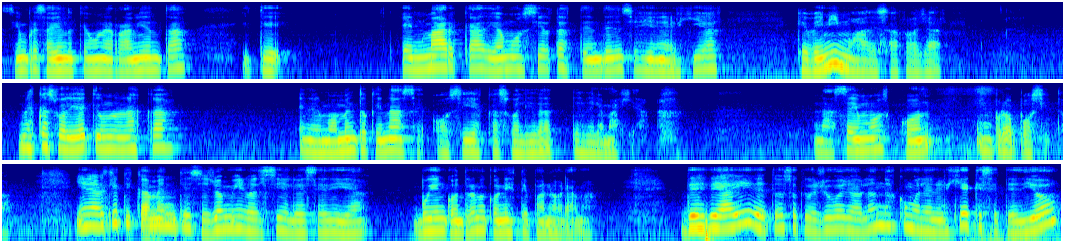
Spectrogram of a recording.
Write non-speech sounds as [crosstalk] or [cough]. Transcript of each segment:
siempre sabiendo que es una herramienta y que enmarca, digamos, ciertas tendencias y energías que venimos a desarrollar. No es casualidad que uno nazca en el momento que nace, o sí es casualidad desde la magia. [laughs] Nacemos con un propósito. Y energéticamente, si yo miro el cielo ese día, voy a encontrarme con este panorama. Desde ahí, de todo eso que yo vaya hablando, es como la energía que se te dio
